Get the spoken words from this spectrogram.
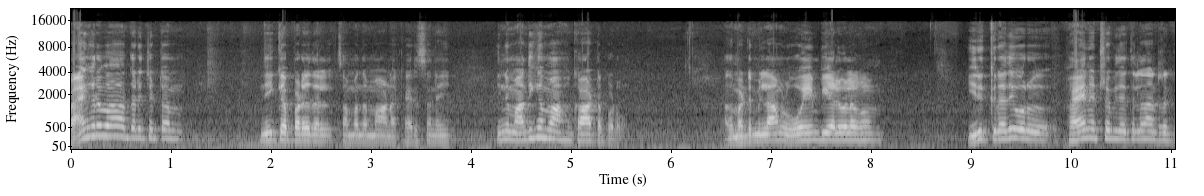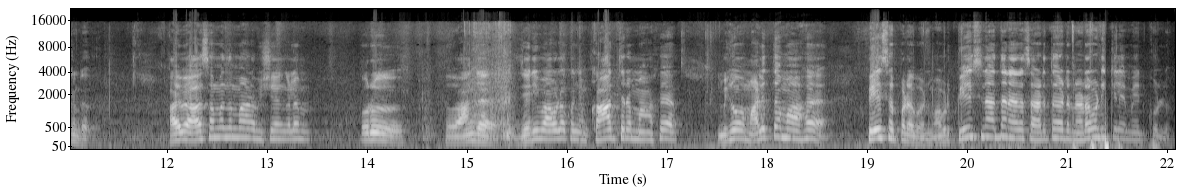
பயங்கரவாத தடை சட்டம் நீக்கப்படுதல் சம்பந்தமான கரிசனை இன்னும் அதிகமாக காட்டப்படும். அது மட்டும் இல்லாமல் ஓஎம்பி அலுவலகம் இருக்கிறதே ஒரு பயனற்ற விதத்தில் தான் இருக்கின்றது. ஆகவே அது சம்பந்தமான விஷயங்களும் ஒரு அங்கே ஜெனிவாவில் கொஞ்சம் காத்திரமாக மிகவும் அழுத்தமாக பேசப்பட வேண்டும். அப்படி பேசினா தான் அரசு அடுத்த கட்ட நடவடிக்கைகளை மேற்கொள்ளும்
